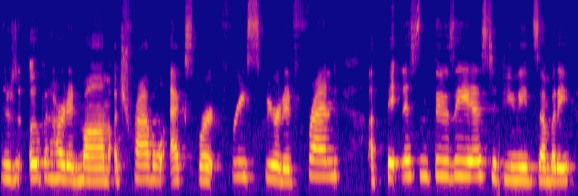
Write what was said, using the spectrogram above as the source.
There's an open hearted mom, a travel expert, free spirited friend, a fitness enthusiast if you need somebody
